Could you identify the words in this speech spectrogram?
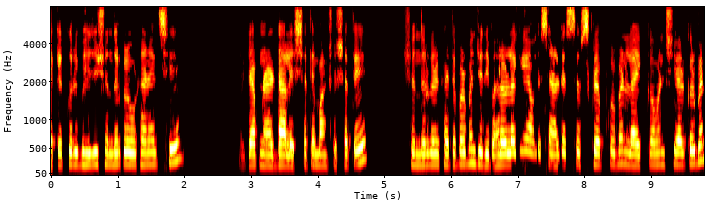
এক এক করে ভেজে সুন্দর করে উঠে নিচ্ছি। এটা আপনারা ডালের সাথে, মাংসের সাথে সুন্দর করে খাইতে পারবেন। যদি ভালো লাগে আমাদের চ্যানেলটা সাবস্ক্রাইব করবেন, লাইক, কমেন্ট, শেয়ার করবেন।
